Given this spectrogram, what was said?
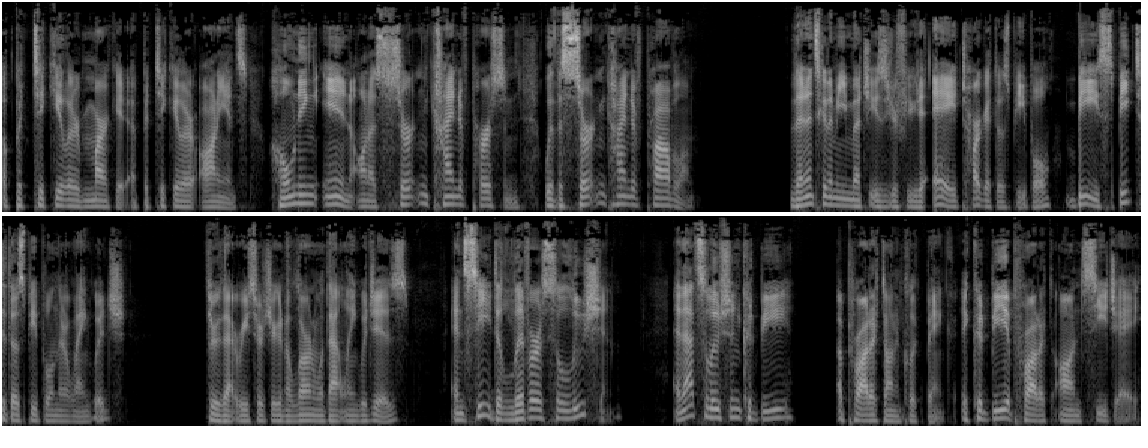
a particular market, a particular audience, honing in on a certain kind of person with a certain kind of problem, then it's going to be much easier for you to A, target those people, B, speak to those people in their language. Through that research, you're going to learn what that language is, and C, deliver a solution. And that solution could be a product on ClickBank. It could be a product on CJ.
